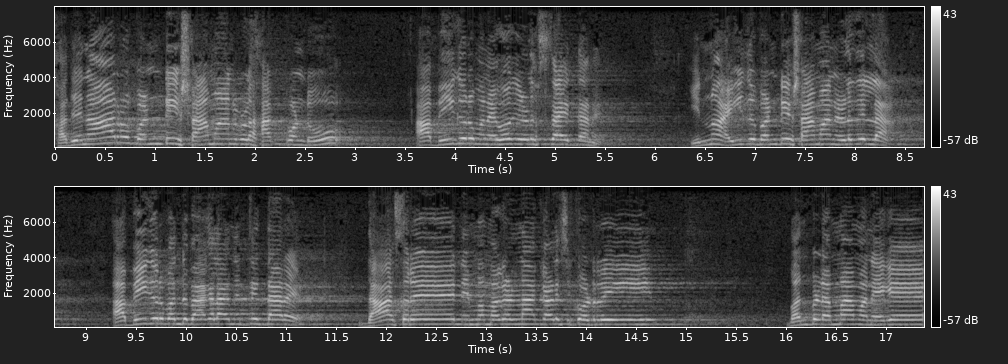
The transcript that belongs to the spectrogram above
ಹದಿನಾರು ಬಂಡಿ ಸಾಮಾನುಗಳು ಹಾಕ್ಕೊಂಡು ಆ ಬೀಗರು ಮನೆಗೆ ಹೋಗಿ ಇಳಿಸ್ತಾ ಇದ್ದಾನೆ. ಇನ್ನೂ ಐದು ಬಂಡಿ ಸಾಮಾನು ಇಳಿದಿಲ್ಲ. ಆ ಬೀಗರು ಬಂದು ಬಾಗಲ ನಿಂತಿದ್ದಾರೆ. ದಾಸರೇ, ನಿಮ್ಮ ಮಗಳನ್ನ ಕಳಿಸಿಕೊಡ್ರಿ. ಬಂದ್ಬಿಡಮ್ಮ ಮನೆಗೆ.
